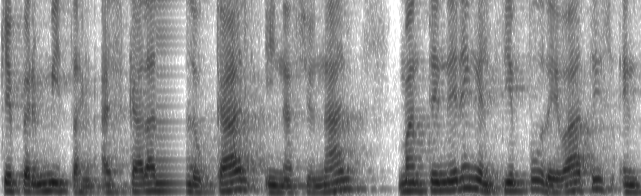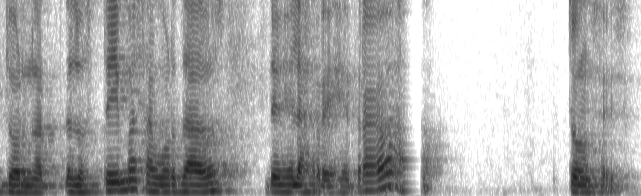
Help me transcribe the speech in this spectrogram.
que permitan a escala local y nacional mantener en el tiempo debates en torno a los temas abordados desde las redes de trabajo. Entonces,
